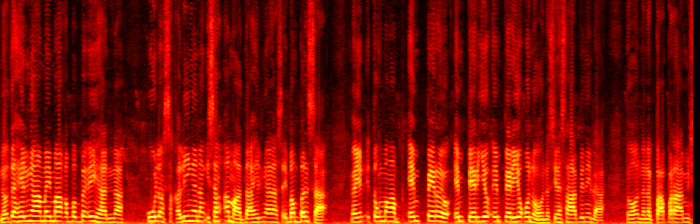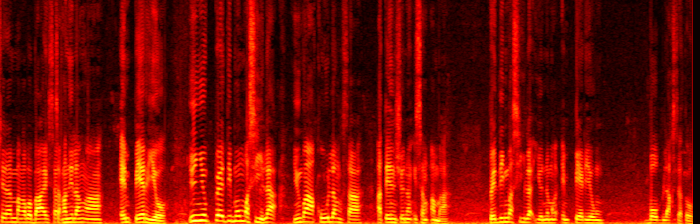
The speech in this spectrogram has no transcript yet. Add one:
no? Dahil nga may mga kababaihan na kulang sa kalinga ng isang ama dahil nga nasa ibang bansa. Ngayon itong mga emperyo emperyo emperyo ko no na sinasabi nila no na nagpaparami sila ng mga babae sa kanilang ah, emperyo yun yung pwede mong masila yung mga kulang sa atensyon ng isang ama. Pwedeng masila yun ng mga emperyong boblocks na to.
